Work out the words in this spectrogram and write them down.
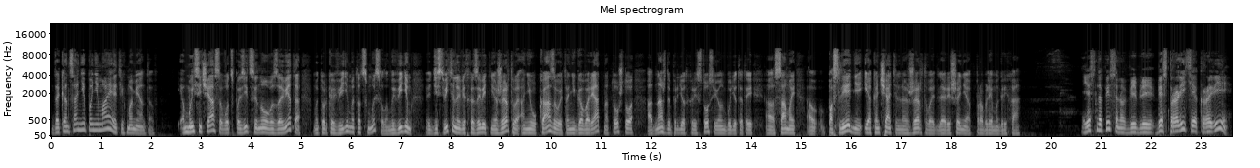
до конца не понимая этих моментов. Мы сейчас, вот с позиции Нового Завета, мы только видим этот смысл, и мы видим э, действительно ветхозаветные жертвы, они указывают, они говорят на то, что однажды придет Христос, и Он будет этой а, самой а, последней и окончательной жертвой для решения проблемы греха. Есть написано в Библии, без пролития крови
